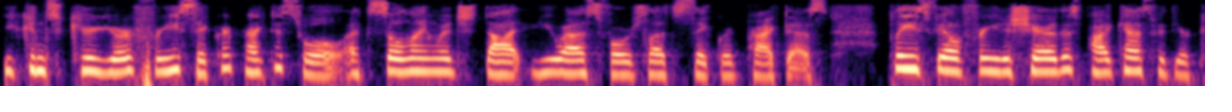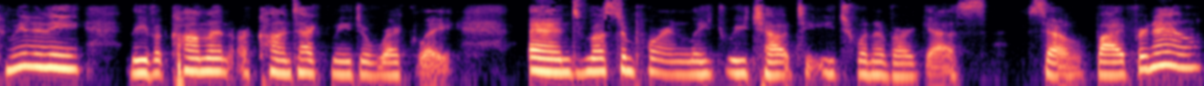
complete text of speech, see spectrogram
you can secure your free sacred practice tool at soullanguage.us forward slash sacred practice. Please feel free to share this podcast with your community, leave a comment or contact me directly. And most importantly, reach out to each one of our guests. So bye for now.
